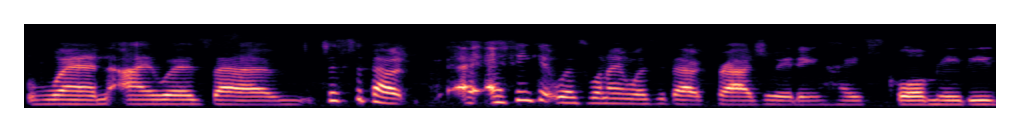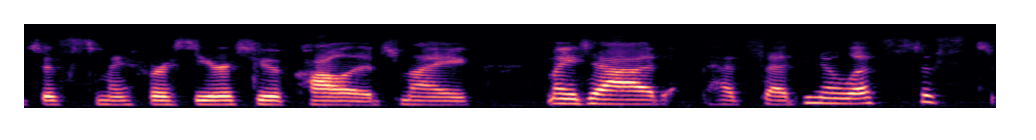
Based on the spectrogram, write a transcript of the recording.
when i was um, just about I, I think it was when i was about graduating high school maybe just my first year or two of college my my dad had said you know let's just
